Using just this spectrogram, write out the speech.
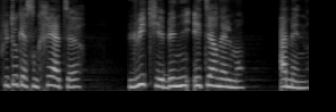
plutôt qu'à son Créateur, lui qui est béni éternellement. Amen.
